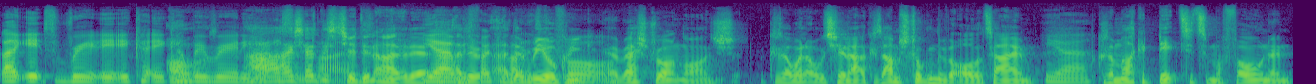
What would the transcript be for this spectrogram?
Like it's really it, can- it can be Oh, really I- hard. I, said this to you, didn't I? At the, yeah, at we've the, at the Real Greek before. uh, restaurant launch because I went over to you now because I'm struggling with it all the time. Yeah. Because I'm like addicted to my phone, and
